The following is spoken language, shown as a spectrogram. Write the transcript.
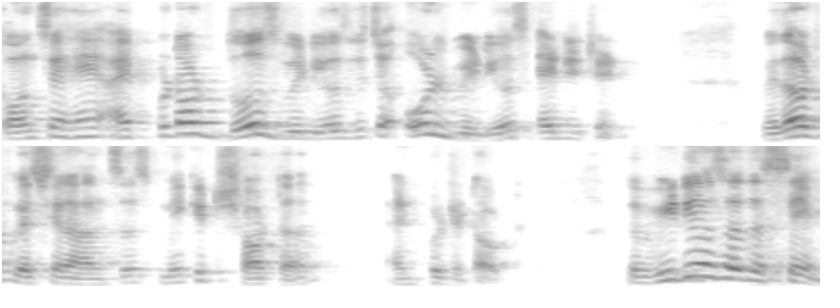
कौन से हैं? I put out those videos which are old videos edited without question answer make it shorter and put it out the videos are the same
